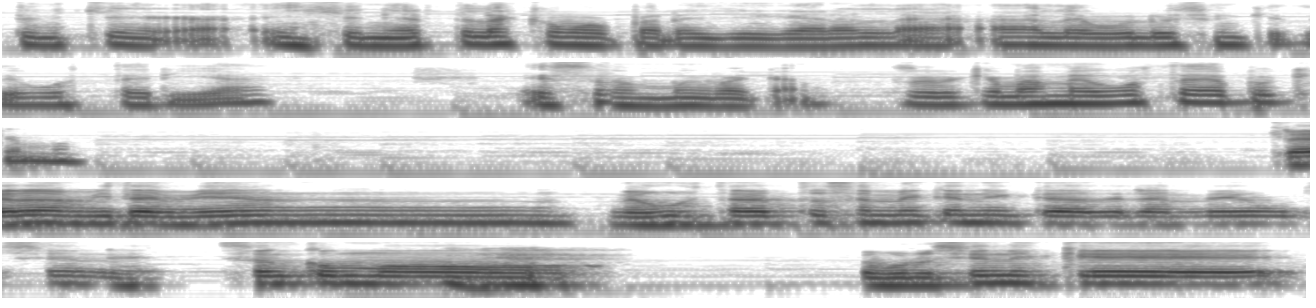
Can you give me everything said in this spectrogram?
tienes que ah, ingeniártelas como para llegar a la, a la evolución que te gustaría, eso es muy bacán. Eso es lo que más me gusta de Pokémon. Claro, a mí también me gusta harto esa mecánica de las mega evoluciones. Son como evoluciones que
